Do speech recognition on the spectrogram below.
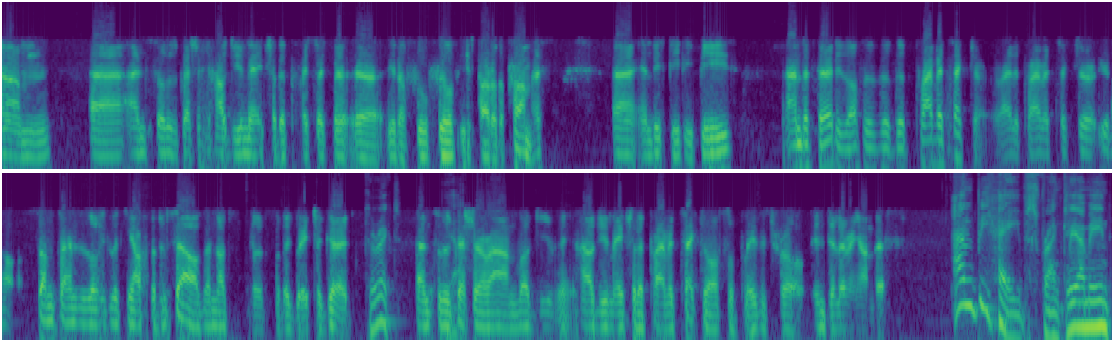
Um, uh, and so a question: How do you make sure the private sector, uh, you know, fulfills each part of the promise uh, in these PPPs? And the third is also the, the private sector, right? The private sector, you know, sometimes is always looking out for themselves and not for, for the greater good. Correct. And so the Yeah. question around what do you, how do you make sure the private sector also plays its role in delivering on this? and behaves, frankly. I mean,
